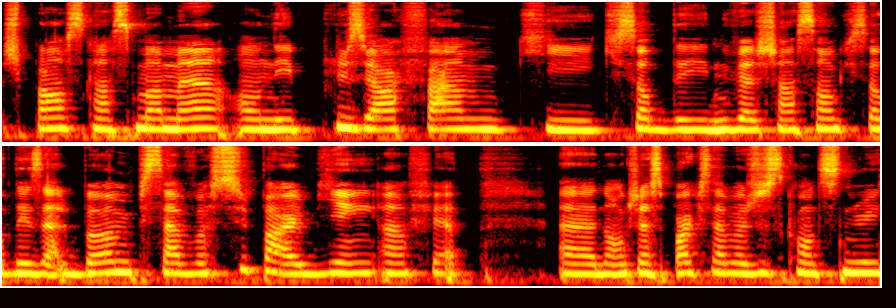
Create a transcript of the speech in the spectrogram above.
je pense qu'en ce moment, on est plusieurs femmes qui, qui, sortent des nouvelles chansons, qui sortent des albums, puis ça va super bien en fait. Euh, donc, j'espère que ça va juste continuer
